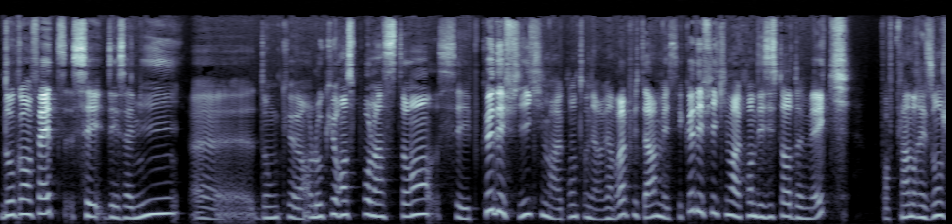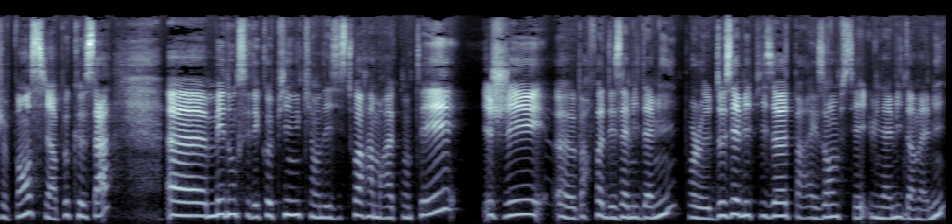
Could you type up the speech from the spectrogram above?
Donc en fait, c'est des amis. Euh, donc euh, en l'occurrence, pour l'instant, c'est que des filles qui me racontent. On y reviendra plus tard, mais c'est que des filles qui me racontent des histoires de mecs. Pour plein de raisons, je pense. A un peu que ça. Euh, mais donc, c'est des copines qui ont des histoires à me raconter. J'ai parfois des amis d'amis. Pour le deuxième épisode, par exemple, c'est une amie d'un ami.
